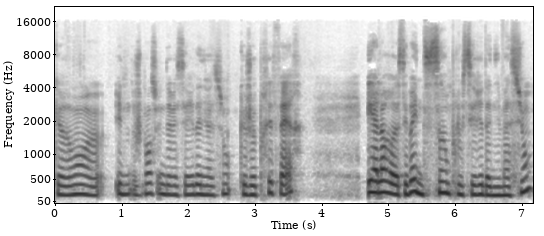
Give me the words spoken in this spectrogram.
qui est vraiment, euh, une, je pense, une de mes séries d'animation que je préfère. Et alors, c'est pas une simple série d'animation.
